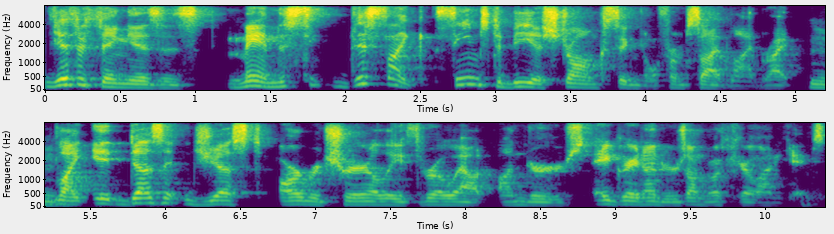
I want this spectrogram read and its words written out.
the other thing is is man this this like seems to be a strong signal from sideline right? Mm. like it doesn't just arbitrarily throw out unders a grade unders on north carolina games.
